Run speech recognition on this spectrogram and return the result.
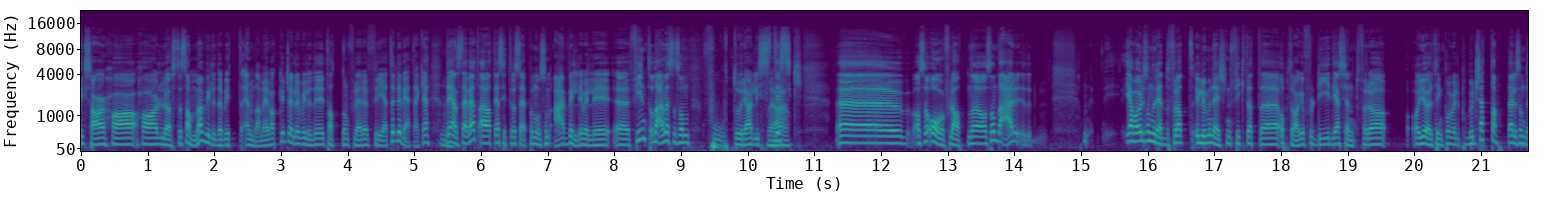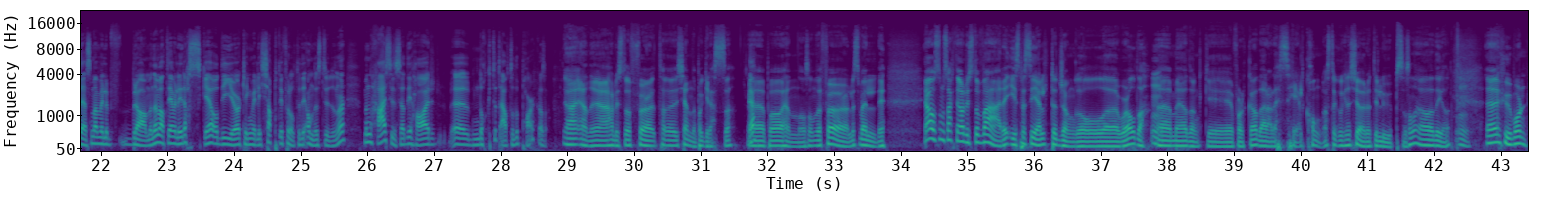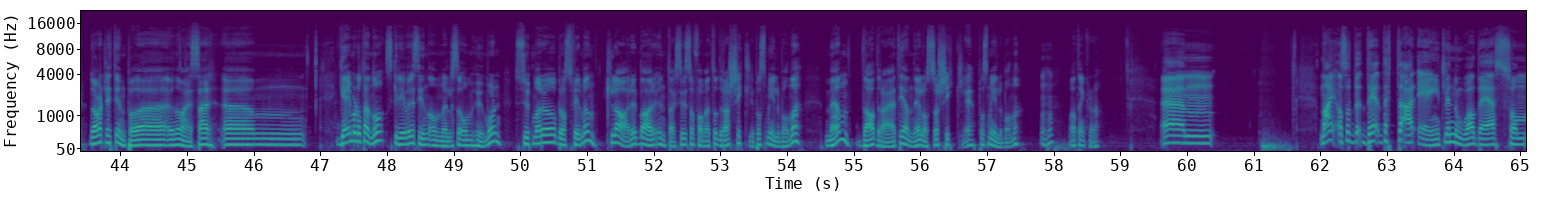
Pixar ha, ha løst det samme? Ville det blitt enda mer vakkert, eller ville de tatt noen flere friheter? Det vet jeg ikke. Det eneste jeg vet, er at jeg sitter og ser på noe som er veldig veldig uh, fint. Og det er nesten sånn fotorealistisk. Eh, altså overflatene og sånn. Det er jeg var jo litt sånn redd for at Illumination fikk dette oppdraget fordi de er kjent for å å gjøre ting på, på budsjett. da Det er liksom det som er veldig bra med dem, at de er veldig raske og de gjør ting veldig kjapt i forhold til de andre studiene. Men her syns jeg de har uh, knocked it out of the park. Altså. Jeg er enig. Jeg har lyst til å kjenne på gresset Ja. uh, på hendene og sånn. Det føles veldig Ja, og som sagt, jeg har lyst til å være i spesielt Jungle eh, World, da, Mm. eh, med Donkey-folka. Der er det helt konge. Tenk å kunne kjøre rundt i loops og sånn. Jeg hadde digga det. Mm. Uh, humoren. Du har vært litt inne på det underveis her. Um, Gamer.no skriver i sin anmeldelse om humoren Super Mario Bros.-filmen klarer bare unntaksvis å få meg til å dra skikkelig på smilebåndet, men da drar jeg til gjengjeld også skikkelig på smilebåndet. Mhm. Hva tenker du? Ehm, nei, altså det, det, dette er egentlig noe av det som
